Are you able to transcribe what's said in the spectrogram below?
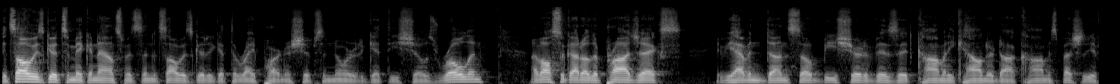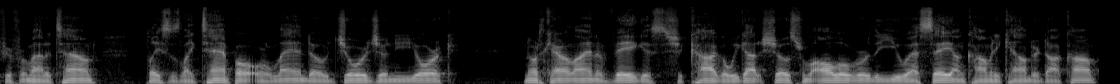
it's always good to make announcements, and it's always good to get the right partnerships in order to get these shows rolling. I've also got other projects. If you haven't done so, be sure to visit comedycalendar.com, especially if you're from out of town. Places like Tampa, Orlando, Georgia, New York, North Carolina, Vegas, Chicago. We got shows from all over the USA on comedycalendar.com.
